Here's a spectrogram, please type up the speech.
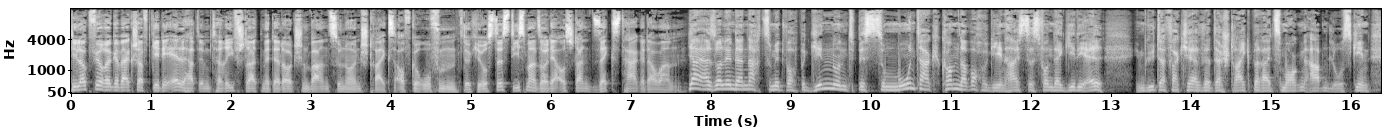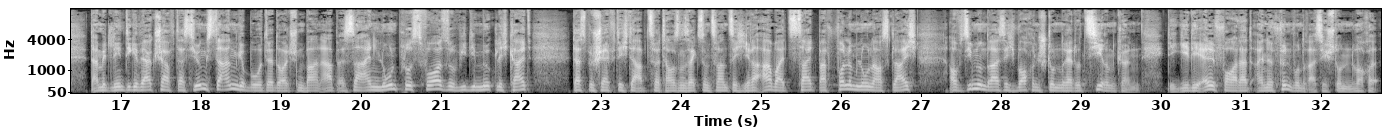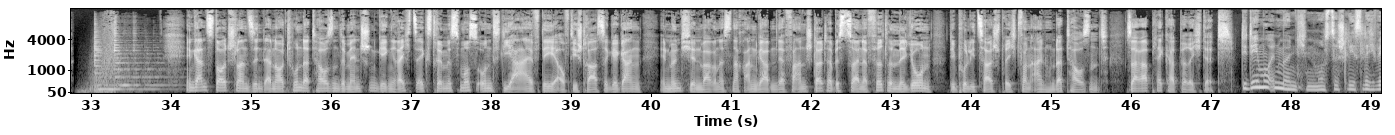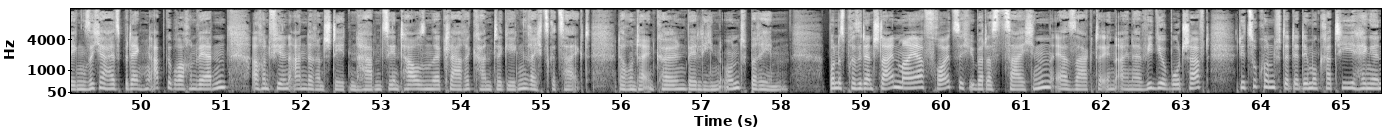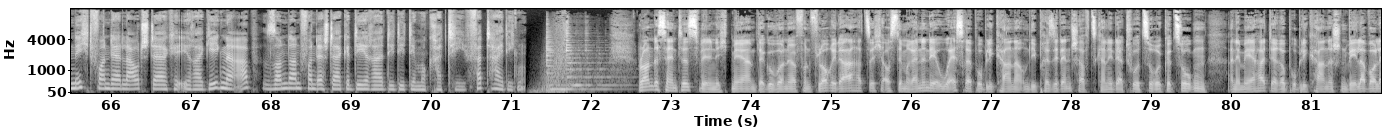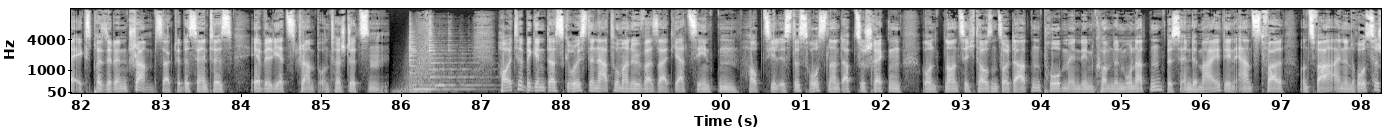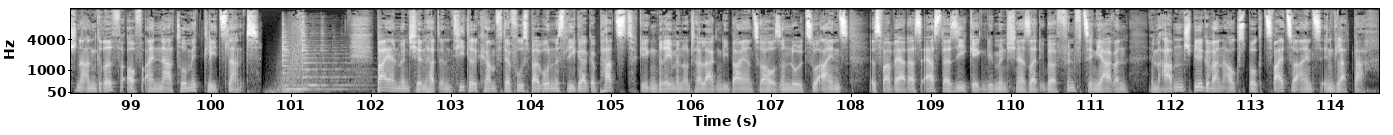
Die Lokführergewerkschaft GDL hat im Tarifstreit mit der Deutschen Bahn zu neuen Streiks aufgerufen. Dirk Justus, diesmal soll der Ausstand sechs Tage dauern. Ja, er soll in der Nacht zum Mittwoch beginnen und bis zum Montag kommender Woche gehen, heißt es von der GDL. Im Güterverkehr wird der Streik bereits morgen Abend losgehen. Damit lehnt die Gewerkschaft das jüngste Angebot der Deutschen Bahn ab. Es sah ein Lohnplus vor, sowie die Möglichkeit, dass Beschäftigte ab 2026 ihre Arbeitszeit bei vollem Lohnausgleich auf 37 Wochenstunden reduzieren können. Die GDL fordert eine 35-Stunden-Woche. In ganz Deutschland sind erneut Hunderttausende Menschen gegen Rechtsextremismus und die AfD auf die Straße gegangen. In München waren es nach Angaben der Veranstalter bis zu einer Viertelmillion. Die Polizei spricht von 100.000. Sarah Pleckert berichtet. Die Demo in München musste schließlich wegen Sicherheitsbedenken abgebrochen werden. Auch in vielen anderen Städten haben Zehntausende klare Kante gegen rechts gezeigt. Darunter in Köln, Berlin und Bremen. Bundespräsident Steinmeier freut sich über das Zeichen. Er sagte in einer Videobotschaft, die Zukunft der Demokratie hänge nicht von der Lautstärke ihrer Gegner ab, sondern von der Stärke derer, die die Demokratie verteidigen. Ron DeSantis will nicht mehr. Der Gouverneur von Florida hat sich aus dem Rennen der US-Republikaner um die Präsidentschaftskandidatur zurückgezogen. Eine Mehrheit der republikanischen Wähler wolle Ex-Präsident Trump, sagte DeSantis. Er will jetzt Trump unterstützen. Heute beginnt das größte NATO-Manöver seit Jahrzehnten. Hauptziel ist es, Russland abzuschrecken. Rund 90.000 Soldaten proben in den kommenden Monaten bis Ende Mai den Ernstfall, und zwar einen russischen Angriff auf ein NATO-Mitgliedsland. Bayern München hat im Titelkampf der Fußball-Bundesliga gepatzt. Gegen Bremen unterlagen die Bayern zu Hause 0 zu 1. Es war Werders erster Sieg gegen die Münchner seit über 15 Jahren. Im Abendspiel gewann Augsburg 2 zu 1 in Gladbach.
